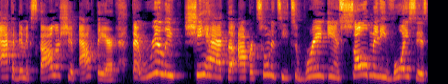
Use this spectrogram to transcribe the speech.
academic scholarship out there that really she had the opportunity to bring in so many voices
